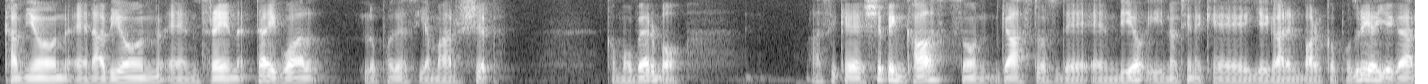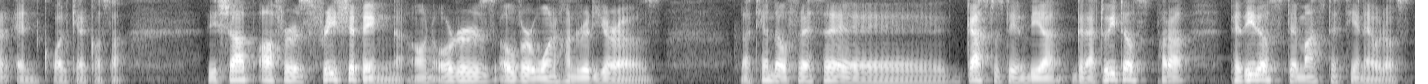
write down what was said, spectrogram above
camión, en avión, en tren, da igual, lo puedes llamar ship como verbo. Así que shipping costs son gastos de envío y no tiene que llegar en barco, podría llegar en cualquier cosa. The shop offers free shipping on orders over 100 euros. La tienda ofrece gastos de envío gratuitos para pedidos de más de 100 euros.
